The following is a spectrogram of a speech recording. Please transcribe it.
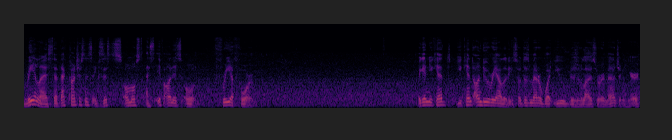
realize that that consciousness exists almost as if on its own, free of form. Again, you can't you can't undo reality, so it doesn't matter what you visualize or imagine here.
